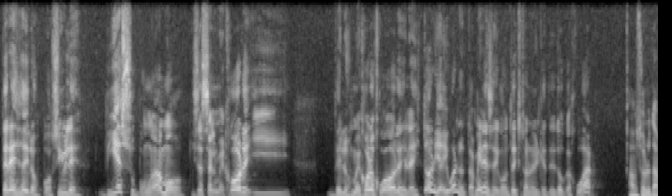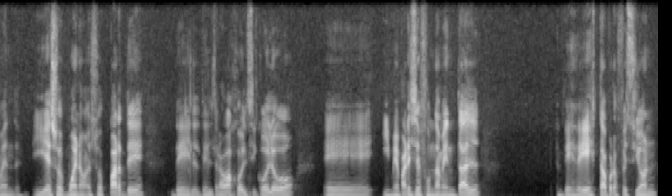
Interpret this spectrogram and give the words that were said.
tres de los posibles 10, supongamos, quizás el mejor y de los mejores jugadores de la historia. Y bueno, también es el contexto en el que te toca jugar. Absolutamente. Y eso es, bueno, eso es parte del, trabajo del psicólogo eh, y me parece fundamental desde esta profesión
